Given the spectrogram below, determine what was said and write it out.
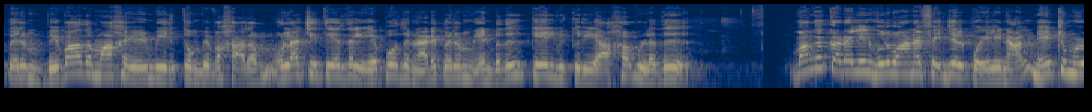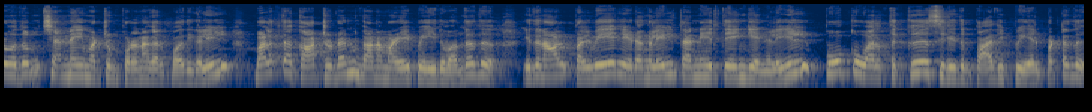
பெரும் விவாதமாக எழும்பியிருக்கும் விவகாரம் உள்ளாட்சி தேர்தல் எப்போது நடைபெறும் என்பது கேள்விக்குறியாக உள்ளது. வங்கக்கடலில் உருவான ஃபெஞ்சல் புயலினால் நேற்று முழுவதும் சென்னை மற்றும் புறநகர் பகுதிகளில் பலத்த காற்றுடன் கனமழை பெய்து வந்தது. இதனால் பல்வேறு இடங்களில் தண்ணீர் தேங்கிய நிலையில் போக்குவரத்துக்கு சிறிது பாதிப்பு ஏற்பட்டது.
